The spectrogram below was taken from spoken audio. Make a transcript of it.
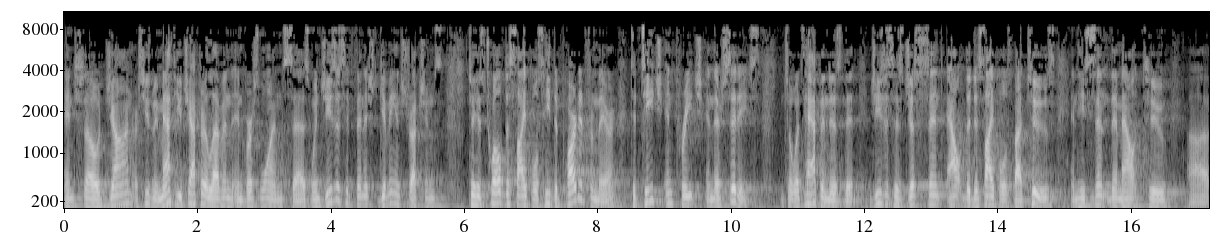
And so John, or excuse me, Matthew chapter 11 in verse 1 says, When Jesus had finished giving instructions to his 12 disciples, he departed from there to teach and preach in their cities. And so what's happened is that Jesus has just sent out the disciples by twos, and he sent them out to uh,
